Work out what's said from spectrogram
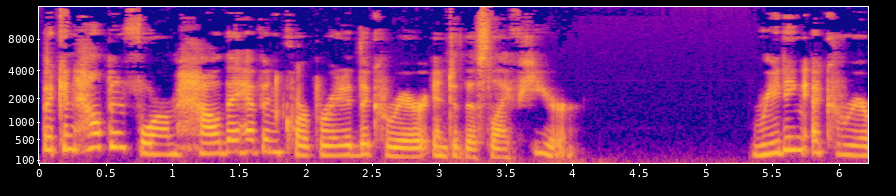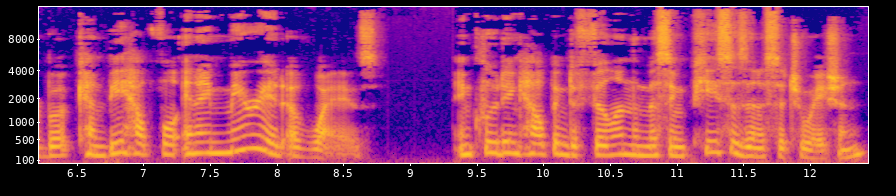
but can help inform how they have incorporated the career into this life here. Reading a career book can be helpful in a myriad of ways, including helping to fill in the missing pieces in a situation,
